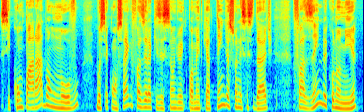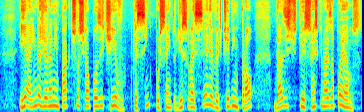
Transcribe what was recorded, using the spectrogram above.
se comparado a um novo, você consegue fazer a aquisição de um equipamento que atende à sua necessidade, fazendo economia e ainda gerando impacto social positivo, porque 5% disso vai ser revertido em prol das instituições que nós apoiamos.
